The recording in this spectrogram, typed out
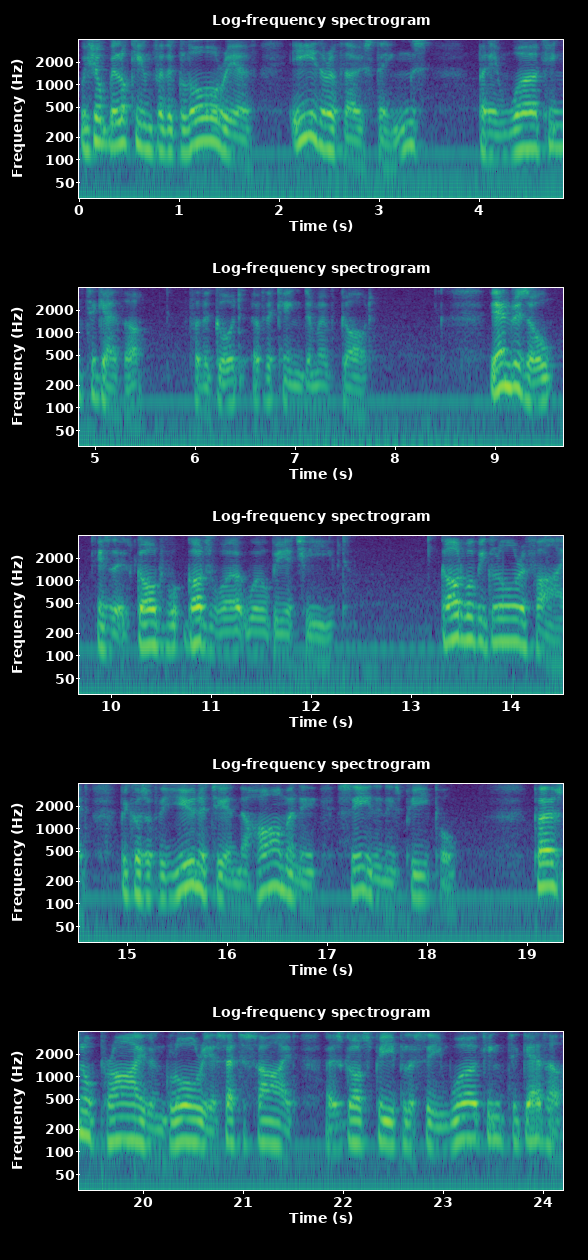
We shouldn't be looking for the glory of either of those things, but in working together for the good of the kingdom of God. The end result is that God, God's work will be achieved. God will be glorified because of the unity and the harmony seen in his people. Personal pride and glory are set aside as God's people are seen working together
